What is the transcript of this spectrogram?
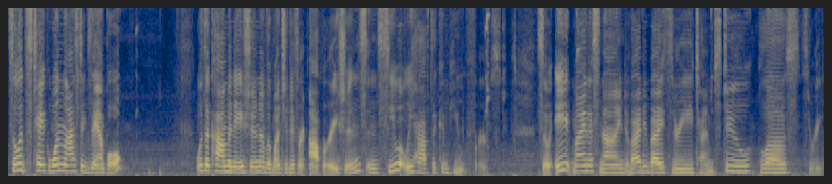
So let's take one last example with a combination of a bunch of different operations and see what we have to compute first. So 8 minus 9 divided by 3 times 2 plus 3.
